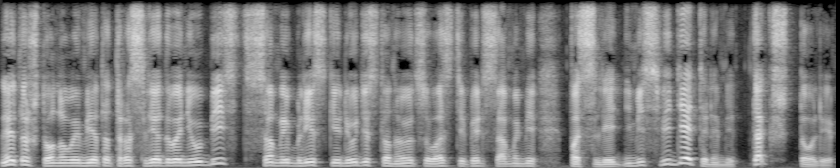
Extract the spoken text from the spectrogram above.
«Это что, новый метод расследования убийств? Самые близкие люди становятся у вас теперь самыми последними свидетелями, так что ли?»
